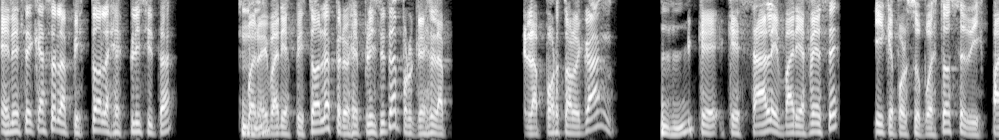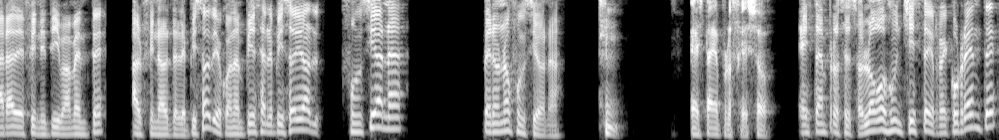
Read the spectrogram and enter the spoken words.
En este caso, la pistola es explícita. Bueno, hay varias pistolas, pero es explícita porque es la, la Portal Gun, que, que sale varias veces y que por supuesto se dispara definitivamente al final del episodio. Cuando empieza el episodio funciona, pero no funciona. Hmm. Está en proceso. Está en proceso. Luego es un chiste recurrente.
